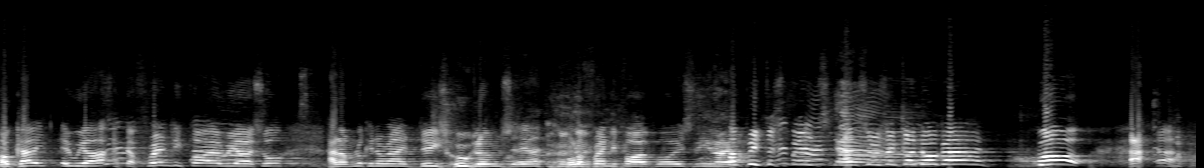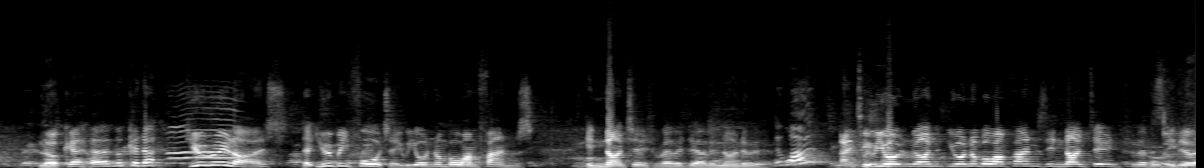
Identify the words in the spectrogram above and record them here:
Okay, here we are at the friendly fire rehearsal, and I'm looking around these hoodlums here, all the friendly fire boys. I'm Peter Spence and Susan Cadogan. Whoa! look at her, look at that. Do you realise that UB40 were your number one fans in 1972? The what? We were your, non, your number one fans in 1972.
